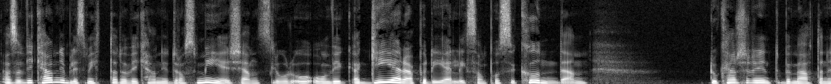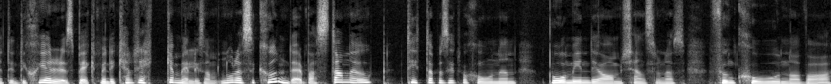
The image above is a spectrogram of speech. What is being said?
Alltså vi kan ju bli smittade och vi kan ju dras med i känslor och, och om vi agerar på det liksom på sekunden då kanske det inte, bemötandet inte sker i respekt men det kan räcka med liksom några sekunder. Bara stanna upp, titta på situationen, påminn dig om känslornas funktion och vad,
